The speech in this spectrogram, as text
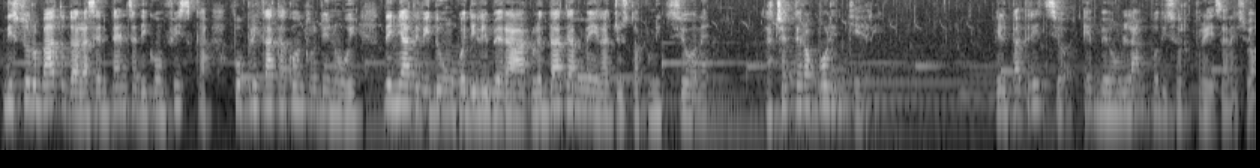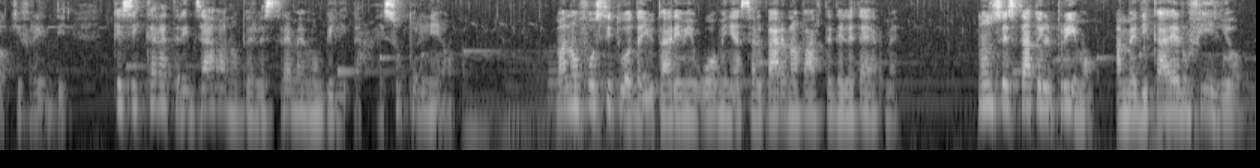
disturbato dalla sentenza di confisca pubblicata contro di noi. Degnatevi dunque di liberarlo e date a me la giusta punizione. L'accetterò volentieri. Il patrizio ebbe un lampo di sorpresa nei suoi occhi freddi, che si caratterizzavano per l'estrema immobilità, e sottolineò ma non fosti tu ad aiutare i miei uomini a salvare una parte delle terme? Non sei stato il primo a medicare Rufilio?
